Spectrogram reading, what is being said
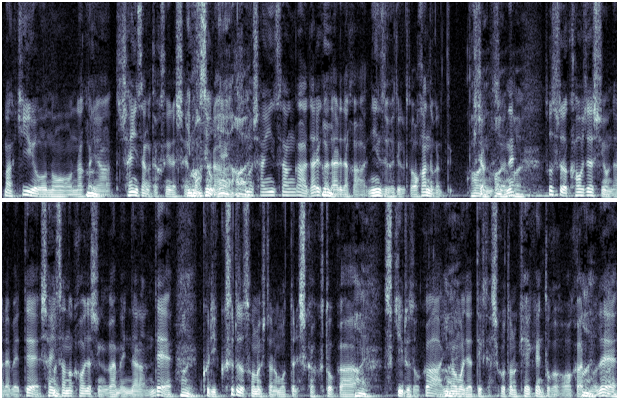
まあ、企業の中には社員さんがたくさんいらっしゃいますから、うんね。はい、その社員さんが誰か誰だか人数増えてくると分かんなくなってきちゃうんですよね、そうすると顔写真を並べて社員さんの顔写真が画面に並んで、クリックするとその人の持ってる資格とか、スキルとか、今までやってきた仕事の経験とかが分かるので、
